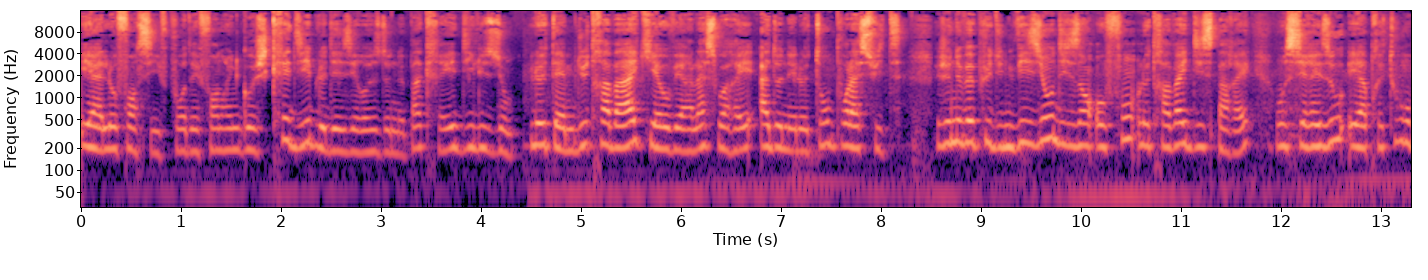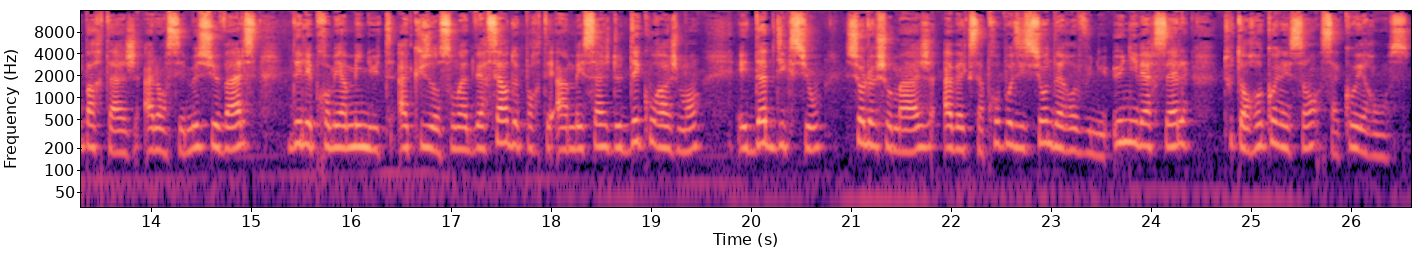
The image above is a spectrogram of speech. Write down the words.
et à l'offensive pour défendre une gauche crédible désireuse de ne pas créer d'illusions. Le thème du travail qui a ouvert la soirée a donné le ton pour la suite. Je ne veux plus d'une vision disant au fond le travail disparaît, on s'y résout et après tout on partage, a lancé Monsieur Valls dès les premières minutes, accusant son adversaire de porter un message de découragement et d'abdiction sur le chômage avec sa proposition d'un revenu universel tout en reconnaissant sa cohérence.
